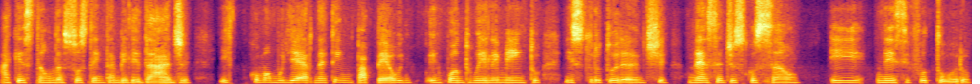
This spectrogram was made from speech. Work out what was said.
a questão da sustentabilidade e como a mulher né, tem um papel enquanto um elemento estruturante nessa discussão e nesse futuro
